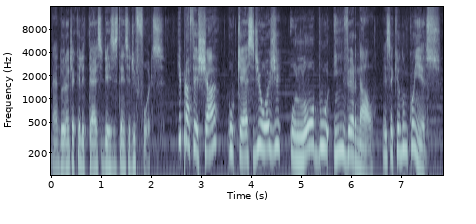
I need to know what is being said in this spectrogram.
né? Durante aquele teste de resistência de força. E para fechar o cast de hoje, o Lobo Invernal. Esse aqui eu não conheço.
